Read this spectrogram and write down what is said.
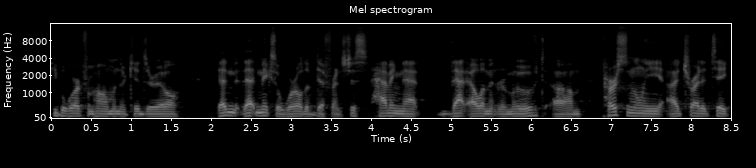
people work from home when their kids are ill. That that makes a world of difference. Just having that that element removed. Um, personally, I try to take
